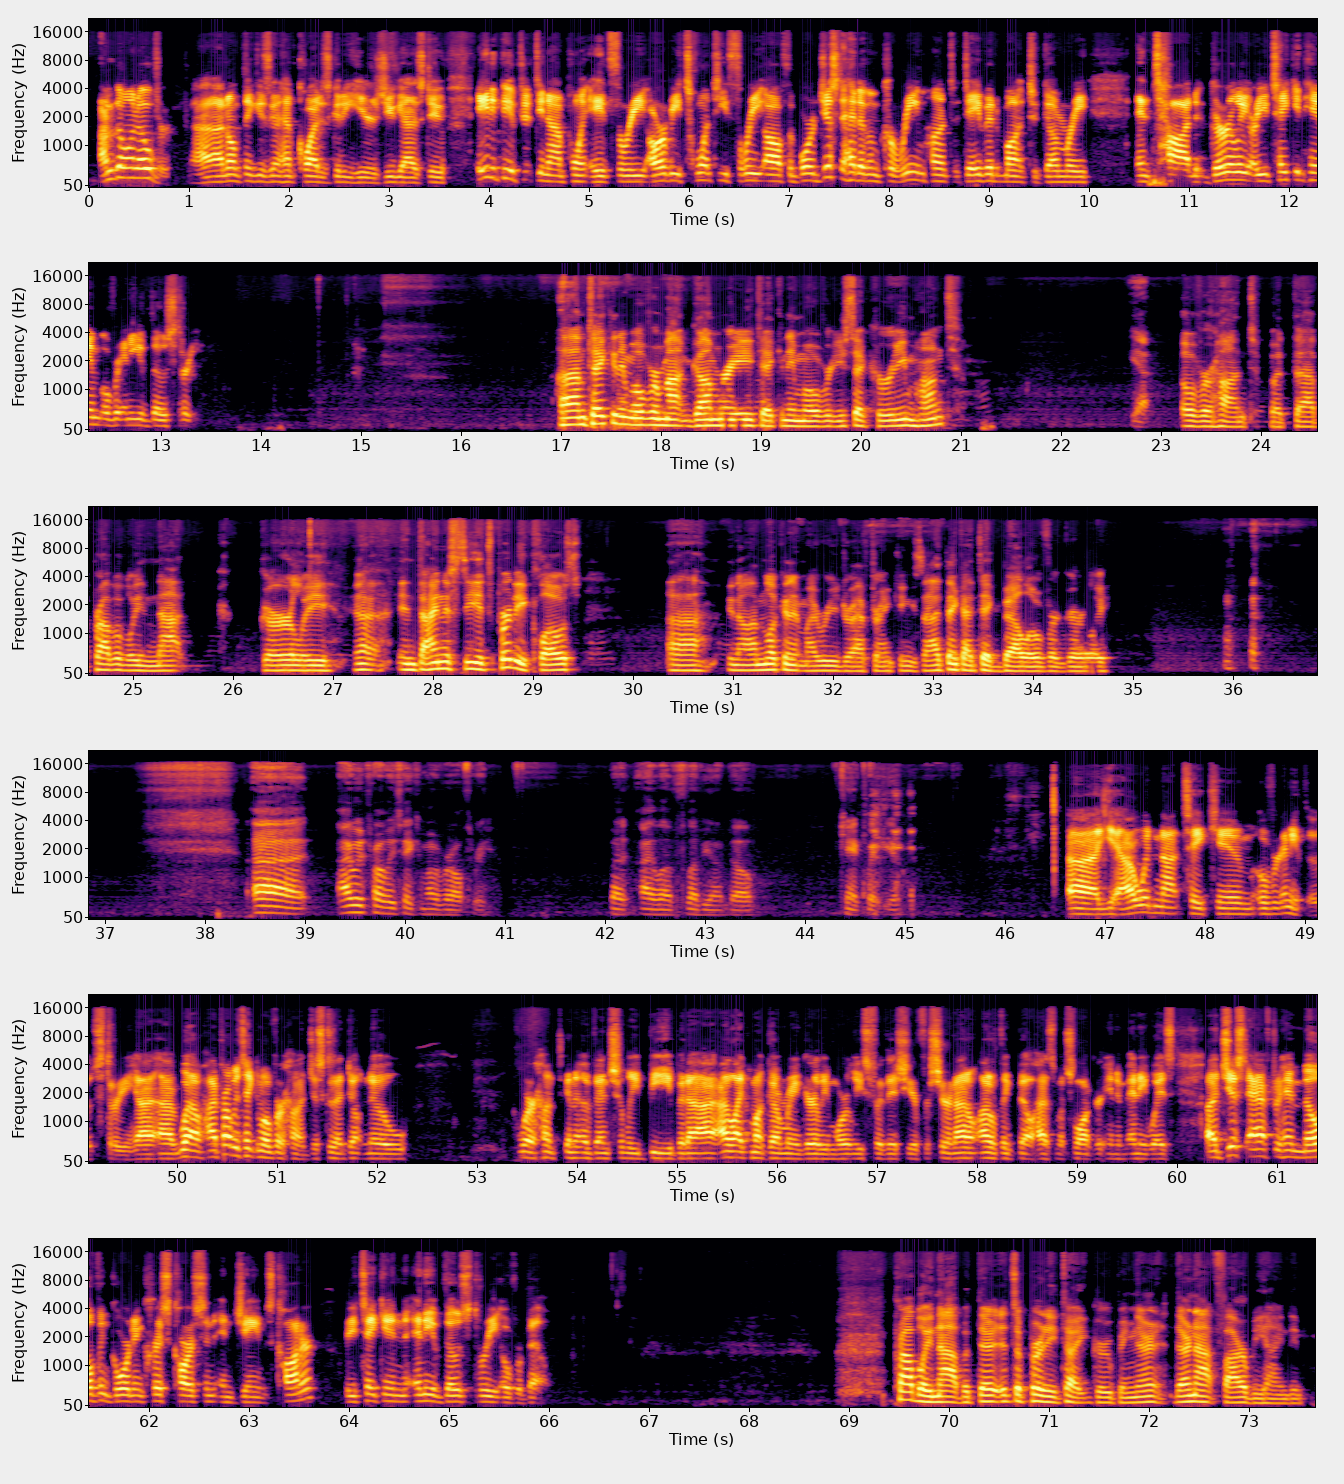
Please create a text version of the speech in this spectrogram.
I'm going over. I don't think he's going to have quite as good a year as you guys do. ADP of 59.83, RB 23 off the board. Just ahead of him, Kareem Hunt, David Montgomery, and Todd Gurley. Are you taking him over any of those three? I'm taking him over Montgomery, taking him over. You said Kareem Hunt? Yeah. Over Hunt, but uh, probably not Gurley. Uh, in Dynasty, it's pretty close. Uh, you know, I'm looking at my redraft rankings. I think I'd take Bell over Gurley. uh, I would probably take him over all three. But I love Le'Veon Bell. Can't quit you. Uh, yeah, I would not take him over any of those three. I, I, well, I'd probably take him over Hunt just because I don't know where Hunt's going to eventually be. But I, I, like Montgomery and Gurley more, at least for this year, for sure. And I don't, I don't think Bell has much longer in him, anyways. Uh, just after him, Melvin Gordon, Chris Carson, and James Conner. Are you taking any of those three over Bell? Probably not, but it's a pretty tight grouping. They're they're not far behind him.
